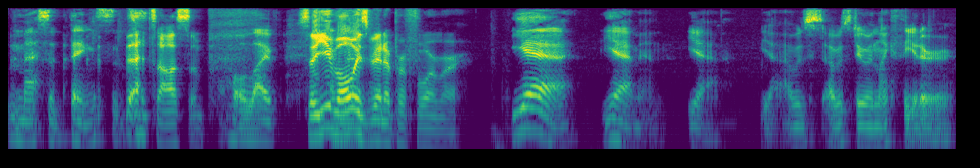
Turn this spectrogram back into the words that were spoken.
of things. That's awesome. whole life. So you've And then- always been a performer. Yeah, yeah, man. Yeah, yeah. I was I was doing like theater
